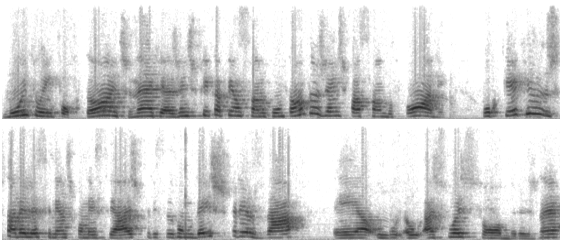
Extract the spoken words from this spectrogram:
muito importante, né? que a gente fica pensando, com tanta gente passando fome, por que, que os estabelecimentos comerciais precisam desprezar é, o, as suas sobras. Né?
